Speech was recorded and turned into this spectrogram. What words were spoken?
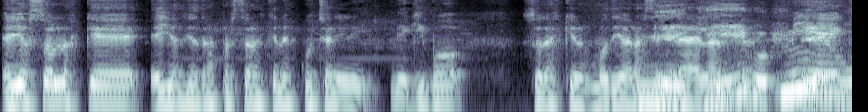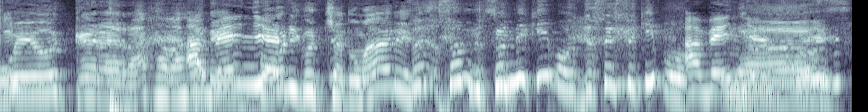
Ellos son los que, ellos y otras personas que nos escuchan y mi equipo son las que nos motivan a Mi seguir adelante. equipo, Mi el equipo. hueón cararaja, bájate el Avengers. pony, concha tu madre. Son, son, son mi equipo, yo soy su equipo. Avengers.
